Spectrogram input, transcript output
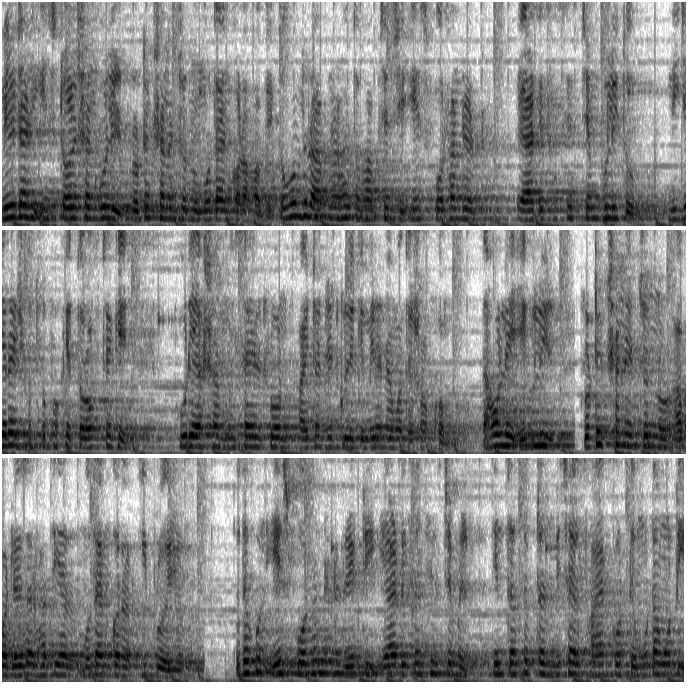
মিলিটারি ইনস্টলেশনগুলির প্রোটেকশনের জন্য মোতায়েন করা হবে। তো বন্ধুরা, আপনারা হয়তো ভাবছেন যে S four hundred air defence সিস্টেমগুলি তো নিজেরাই শত্রুপক্ষের তরফ থেকে উড়ে আসা মিসাইল ড্রোন, ফাইটার জেটগুলিকে মেনে নামাতে সক্ষম। তাহলে এগুলির প্রোটেকশনের জন্য আবার লেজার হাতিয়ার মোতায়েন করার কী প্রয়োজন? তো দেখুন এস ফোর হান্ড্রেডের একটি এয়ার ডিফেন্স সিস্টেমের ইন্টারসেপ্টার মিসাইল ফায়ার করতে মোটামুটি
